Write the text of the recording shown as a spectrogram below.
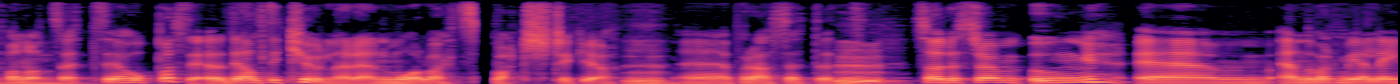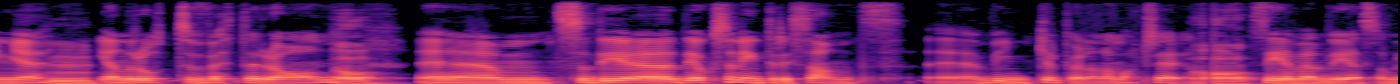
på något sätt. Så jag hoppas det. Det är alltid kul när det är en målvaktsmatch tycker jag. Mm. Eh, på det här sättet. Söderström, ung, ehm, ändå varit med länge. Enroth, veteran. Mm. Ja. Ehm, så det, det är också en intressant eh, vinkel på hela den här matchserien. Se vem det är som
